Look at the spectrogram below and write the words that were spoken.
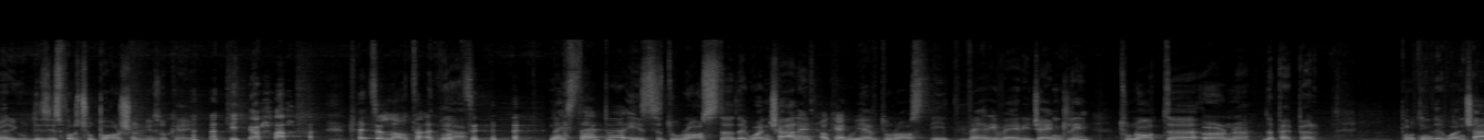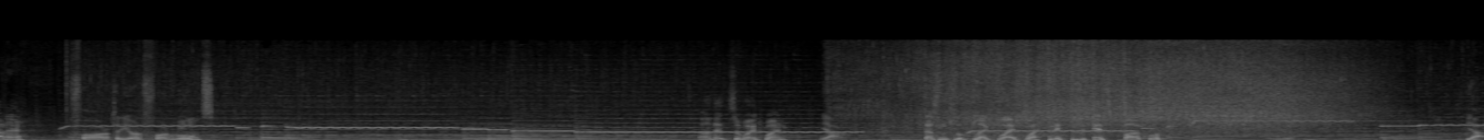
Very good. This is for two portion, is okay. That's a lot. Yeah. Next step is to roast the guanciale. Okay. We have to roast it very, very gently to not uh, burn the pepper. Putting the guanciale for three or four minutes. Oh, that's a white wine. Yeah. Doesn't look like white wine in this bottle. Yeah.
